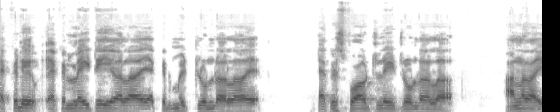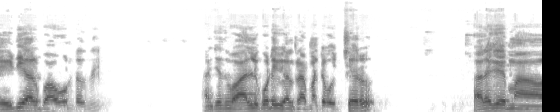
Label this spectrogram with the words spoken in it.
ఎక్కడ ఎక్కడ లైట్ వేయాలా ఎక్కడ మెట్లు ఉండాలా ఎక్కడ స్పాట్ లైట్లు ఉండాలా అన్న ఐడియాలు బాగుంటుంది. అని చెప్పి వాళ్ళు కూడా ఇవాళ రమ్మంటే వచ్చారు. అలాగే మా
